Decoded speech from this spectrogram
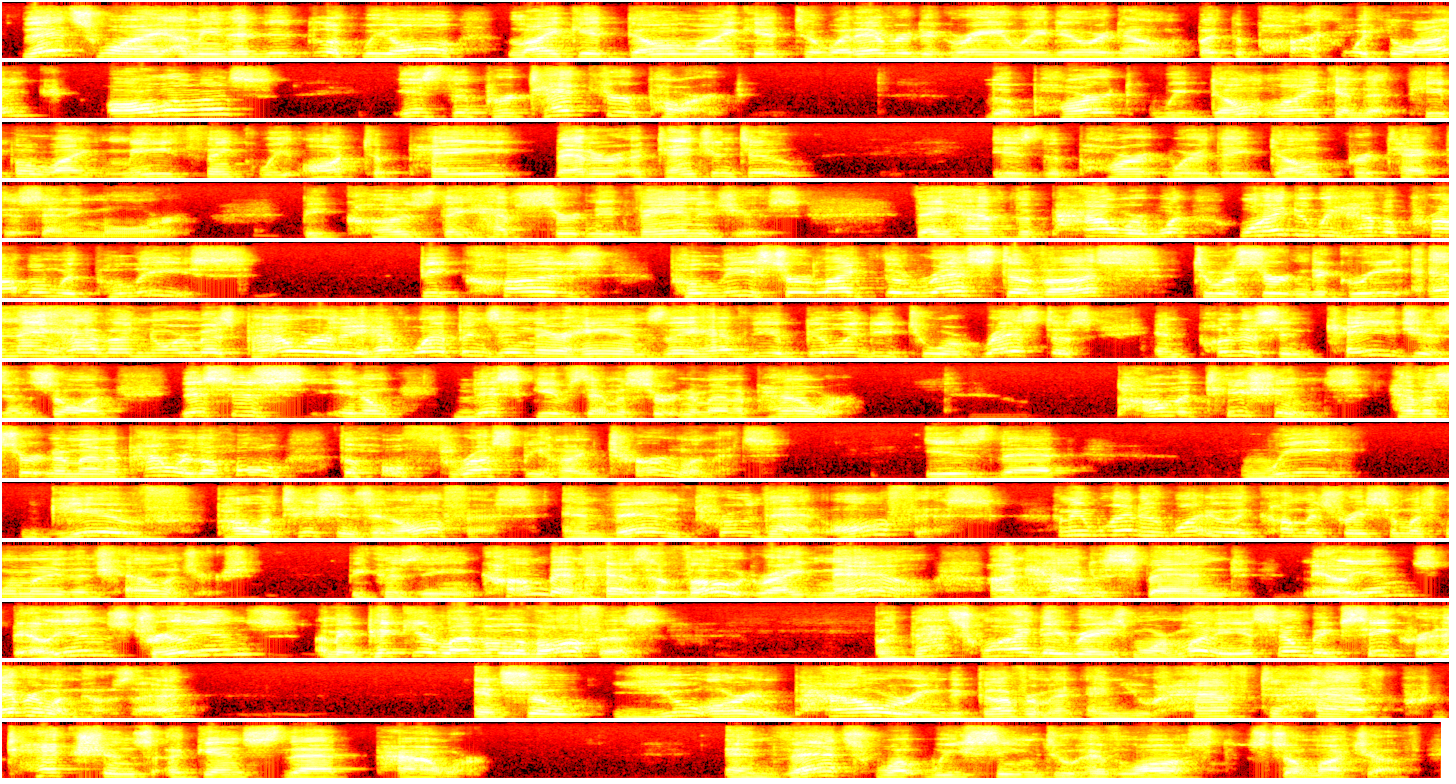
That's why, I mean, look, we all like it, don't like it to whatever degree we do or don't. But the part we like, all of us, is the protector part. The part we don't like and that people like me think we ought to pay better attention to is the part where they don't protect us anymore because they have certain advantages. They have the power. What, why do we have a problem with police? Because police are like the rest of us to a certain degree, and they have enormous power. They have weapons in their hands. They have the ability to arrest us and put us in cages and so on. This is, you know, this gives them a certain amount of power. Politicians have a certain amount of power. The whole, the whole thrust behind term limits is that we give politicians an office and then through that office i mean why do why do incumbents raise so much more money than challengers because the incumbent has a vote right now on how to spend millions, billions, trillions. I mean, pick your level of office. But that's why they raise more money. It's no big secret. Everyone knows that. And so you are empowering the government, and you have to have protections against that power. And that's what we seem to have lost so much of.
